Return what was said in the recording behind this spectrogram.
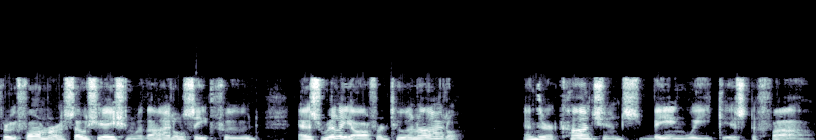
through former association with idols, eat food as really offered to an idol and their conscience, being weak, is defiled.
